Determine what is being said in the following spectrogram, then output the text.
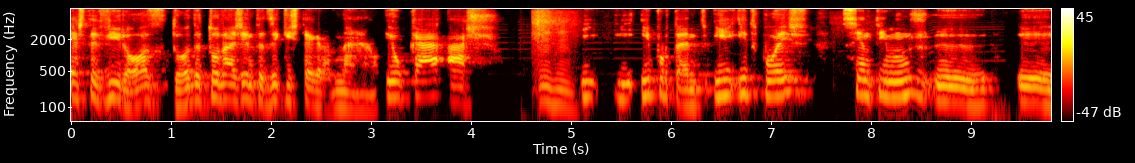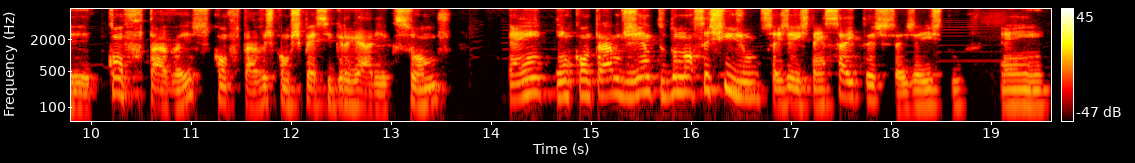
esta virose toda, toda a gente a dizer que isto é grave. Não, eu cá acho. Uhum. E, e, e, portanto, e, e depois sentimos-nos eh, eh, confortáveis, confortáveis, como espécie gregária que somos, em encontrarmos gente do nosso achismo, seja isto em seitas, seja isto em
